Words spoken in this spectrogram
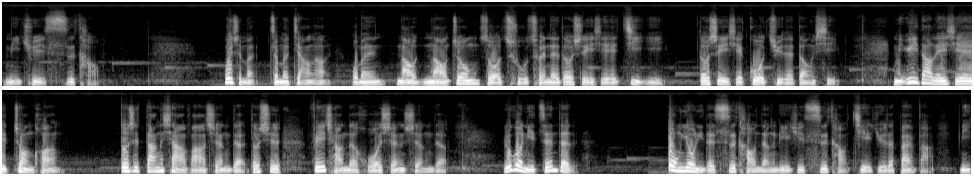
你去思考。为什么？怎么讲呢？我们脑脑中所储存的都是一些记忆，都是一些过去的东西。你遇到了一些状况，都是当下发生的，都是非常的活生生的。如果你真的动用你的思考能力去思考解决的办法，你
